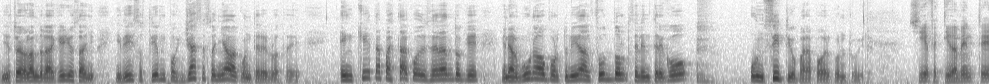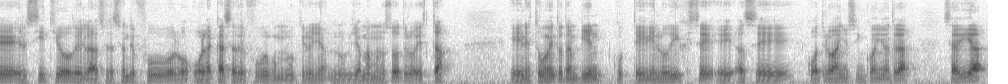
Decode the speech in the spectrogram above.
Y estoy hablando de aquellos años. Y de esos tiempos ya se soñaba con tener sede. ¿En qué etapa está considerando que en alguna oportunidad al fútbol se le entregó un sitio para poder construir? Sí, efectivamente, el sitio de la Asociación de Fútbol o, la Casa del Fútbol, como lo, quiero, lo llamamos nosotros, está. En este momento también, usted bien lo dice, eh, hace cuatro años, cinco años atrás, se había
